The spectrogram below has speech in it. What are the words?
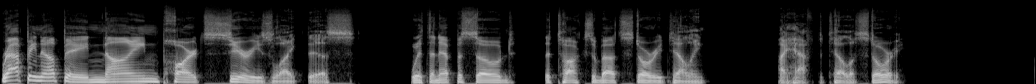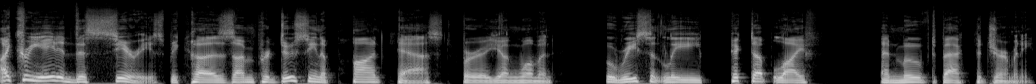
Wrapping up a nine part series like this with an episode that talks about storytelling, I have to tell a story. I created this series because I'm producing a podcast for a young woman who recently picked up life and moved back to Germany.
